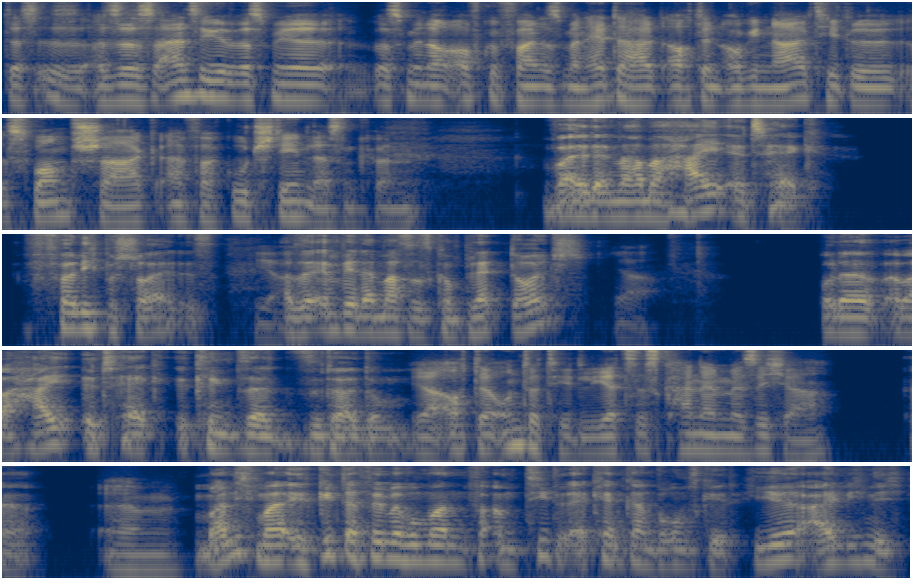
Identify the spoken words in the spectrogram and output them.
das ist es. Also das Einzige, was mir, was mir noch aufgefallen ist, man hätte halt auch den Originaltitel Swamp Shark einfach gut stehen lassen können. weil der Name High Attack völlig bescheuert ist. Ja. Also entweder machst du es komplett deutsch ja. oder aber High Attack klingt halt total dumm. ja, auch der Untertitel, jetzt ist keiner mehr sicher. Ja. Ähm, Manchmal, es gibt ja Filme, wo man am Titel erkennen kann, worum es geht. Hier eigentlich nicht.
